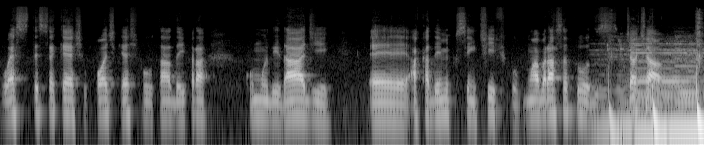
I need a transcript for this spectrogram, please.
o STC Cast, o podcast voltado aí para a comunidade é, acadêmico-científico. Um abraço a todos. Tchau, tchau.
